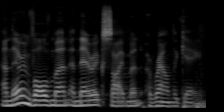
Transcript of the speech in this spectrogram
and their involvement and their excitement around the game?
